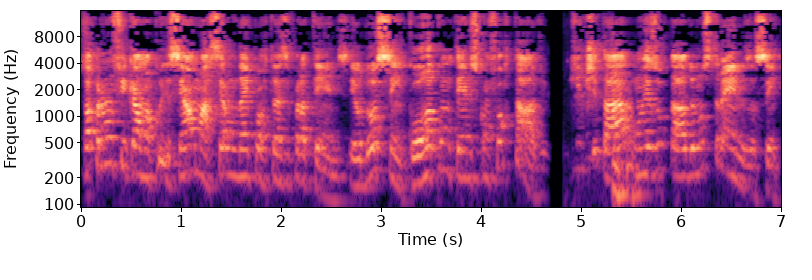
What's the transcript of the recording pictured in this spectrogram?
Só para não ficar uma coisa assim, ah, o Marcelo não dá importância para tênis. Eu dou sim, corra com tênis confortável, que te dá um resultado nos treinos. Assim,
